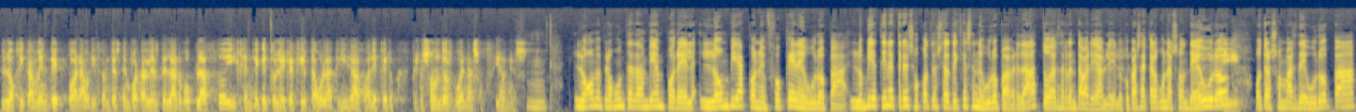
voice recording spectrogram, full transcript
lógicamente para horizontes temporales de largo plazo y gente que tolere cierta volatilidad, ¿vale? Pero, pero son dos buenas opciones. Mm. Luego me pregunta también por el Lombia con enfoque en Europa. Lombia tiene tres o cuatro estrategias en Europa, ¿verdad? Todas de renta variable. Lo que pasa es que algunas son de euro, otras son más de Europa,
